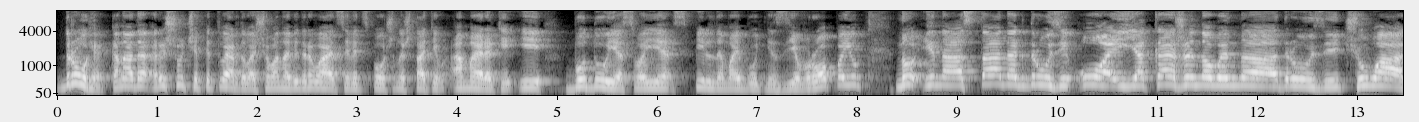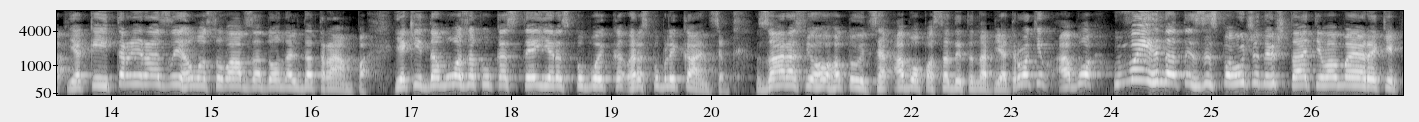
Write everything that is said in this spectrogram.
Друге, Канада рішуче підтвердила, що вона відривається від Сполучених Штатів Америки і будує своє спільне майбутнє з Європою. Ну і наостанок, друзі, ой, яка же новина, друзі! Чувак, який три рази голосував за Дональда Трампа, який до мозоку кастеє республіка... республіканцям. Зараз його готуються або посадити на 5 років, або вигнати зі Сполучених Штатів Америки.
